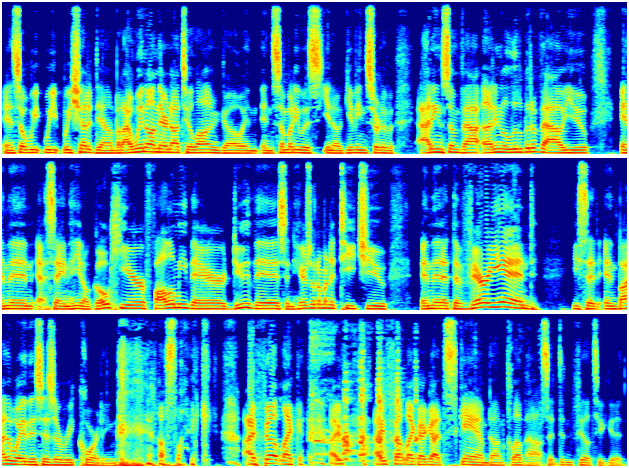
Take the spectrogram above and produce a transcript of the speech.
And so we, we, we shut it down. But I went on there not too long ago and, and somebody was, you know, giving sort of adding some, va- adding a little bit of value and then saying, hey, you know, go here, follow me there, do this, and here's what I'm going to teach you. And then at the very end, he said, and by the way, this is a recording. and I was like, I felt like I, I felt like I got scammed on Clubhouse. It didn't feel too good.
